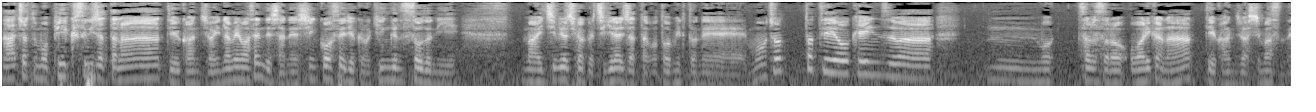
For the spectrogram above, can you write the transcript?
あちょっともうピーク過ぎちゃったなーっていう感じは否めませんでしたね。新興勢力のキングズソードに、まあ1秒近くちぎられちゃったことを見るとね、もうちょっとテーオーケインズは、うん、もうそろそろ終わりかなっていう感じはしますね。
